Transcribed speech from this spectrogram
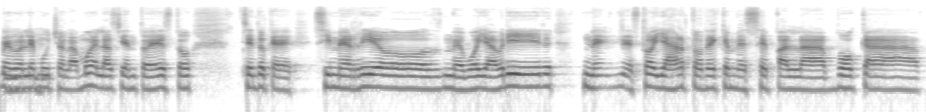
me duele mucho la muela, siento esto, siento que si me río me voy a abrir, estoy harto de que me sepa la boca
